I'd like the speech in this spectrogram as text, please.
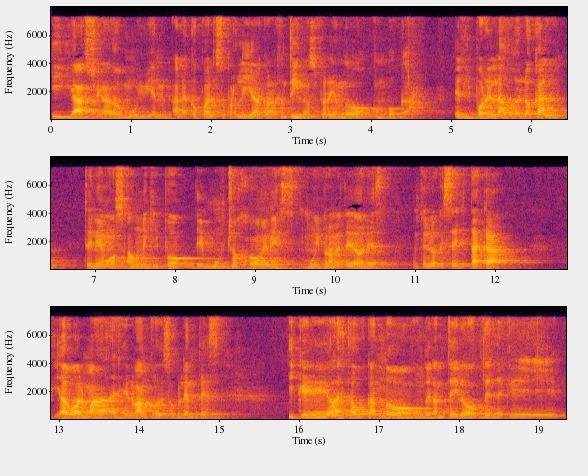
y ha llegado muy bien a la Copa de la Superliga con Argentinos, perdiendo con Boca. El, por el lado del local tenemos a un equipo de muchos jóvenes muy prometedores, entre los que se destaca Tiago Almada desde el banco de suplentes y que está buscando un delantero desde que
